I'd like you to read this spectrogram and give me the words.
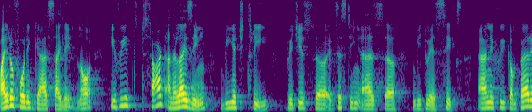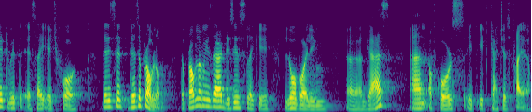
pyrophoric gas silane. Now, if we start analyzing BH3 which is uh, existing as uh, B2H6 and if we compare it with SiH4 there is a there is a problem. The problem is that this is like a low boiling uh, gas and of course it, it catches fire.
